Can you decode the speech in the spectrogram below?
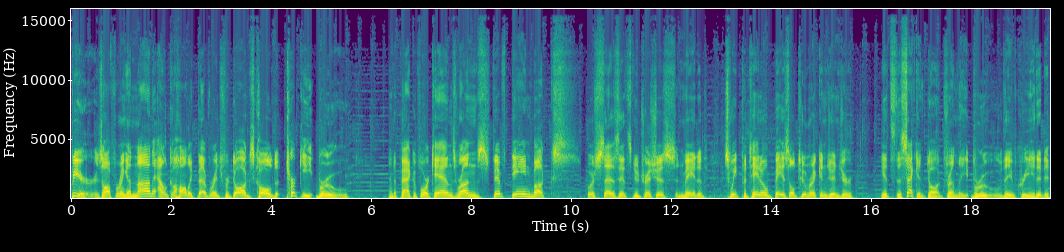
Beer is offering a non alcoholic beverage for dogs called Turkey Brew and a pack of four cans runs 15 bucks. Busch says it's nutritious and made of sweet potato, basil, turmeric, and ginger. It's the second dog friendly brew they've created,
